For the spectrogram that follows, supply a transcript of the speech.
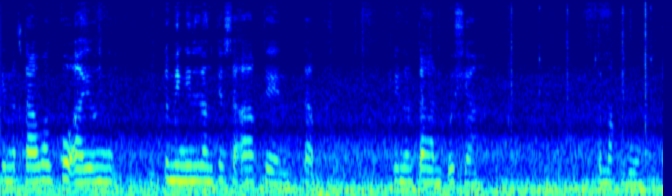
Tinatawag ko, ayaw niya. Tumingin lang siya sa akin. Tapos, pinuntahan ko siya. Tumakbo.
